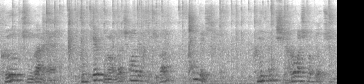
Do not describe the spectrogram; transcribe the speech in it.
그 중간에 국회 분원과 청와대 부지가 포함되어 있어요. 그 밑에는 지하로 갈 수밖에 없습니다.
